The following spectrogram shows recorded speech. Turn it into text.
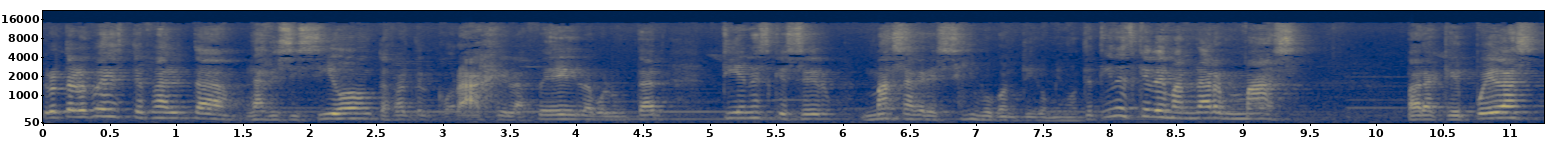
pero tal vez te falta la decisión, te falta el coraje, la fe, la voluntad. Tienes que ser más agresivo contigo mismo, te tienes que demandar más para que puedas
